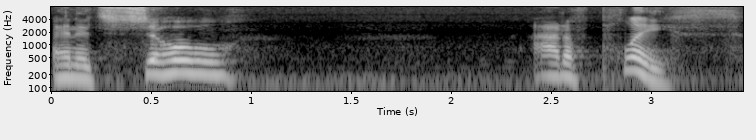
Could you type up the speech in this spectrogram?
And it's so out of place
